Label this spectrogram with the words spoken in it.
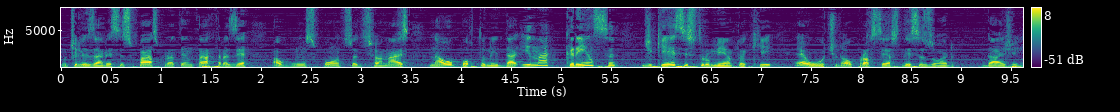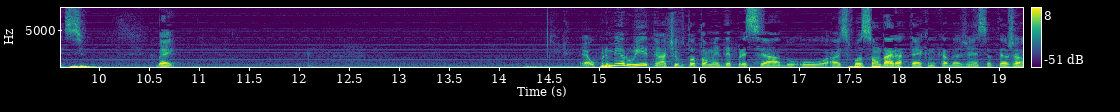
utilizar esse espaço para tentar trazer alguns pontos adicionais na oportunidade e na crença de que esse instrumento aqui é útil ao processo decisório da agência. Bem, É, o primeiro item, ativo totalmente depreciado, o, a exposição da área técnica da agência, até já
